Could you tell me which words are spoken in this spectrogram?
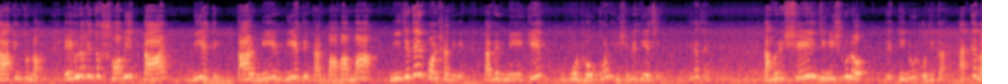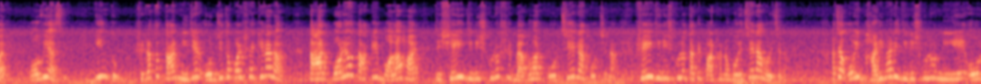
তা কিন্তু নয়। এগুলো কিন্তু সবই তার বিয়েতে, তার মেয়ের বিয়েতে, তার বাবা মা নিজেদের পয়সা দিয়ে তাদের মেয়েকে উপঢৌকন হিসেবে দিয়েছিল, ঠিক আছে? তাহলে সেই জিনিসগুলোতে তিনুর অধিকার, একেবারে অবভিয়াসলি কিন্তু সেটা তো তার নিজের অর্জিত পয়সায় কেনা নয়। তারপরেও তাকে বলা হয় যে সেই জিনিসগুলো সে ব্যবহার করছে না করছে না, সেই জিনিসগুলো তাকে পাঠানো হয়েছে না হয়েছে না। আচ্ছা ওই ভারী ভারী জিনিসগুলো নিয়ে ওর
